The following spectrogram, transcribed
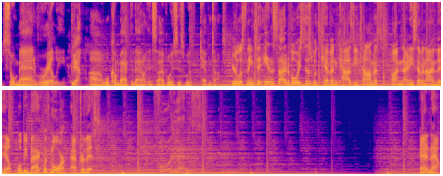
so mad really? Yeah. Uh, we'll come back to that on inside voices with kevin thomas. You're listening to inside voices with kevin kazi thomas on 97.9 the hill. We'll be back with more after this. And now,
